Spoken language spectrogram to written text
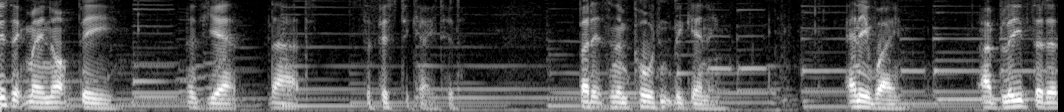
Music may not be as yet that sophisticated, but it's an important beginning. Anyway, I believe that a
